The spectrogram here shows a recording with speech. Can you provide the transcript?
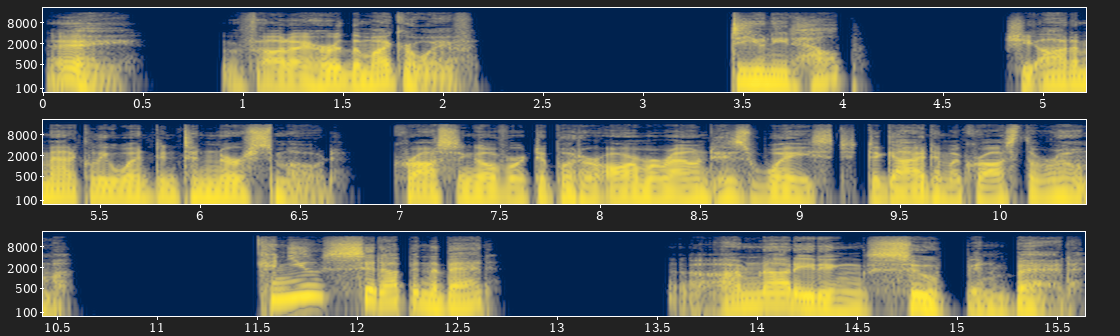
Hey, thought I heard the microwave. Do you need help? She automatically went into nurse mode, crossing over to put her arm around his waist to guide him across the room. Can you sit up in the bed? I'm not eating soup in bed.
